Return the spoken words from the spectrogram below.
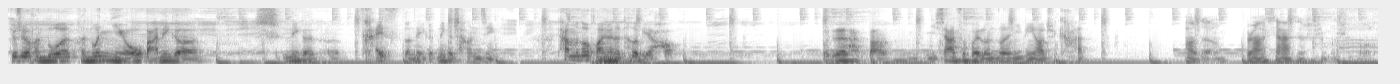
就是有很多很多牛把那个是那个呃踩死的那个那个场景，他们都还原的特别好。我觉得很棒，你你下次回伦敦一定要去看。好的，不知道下次是什么时候了。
